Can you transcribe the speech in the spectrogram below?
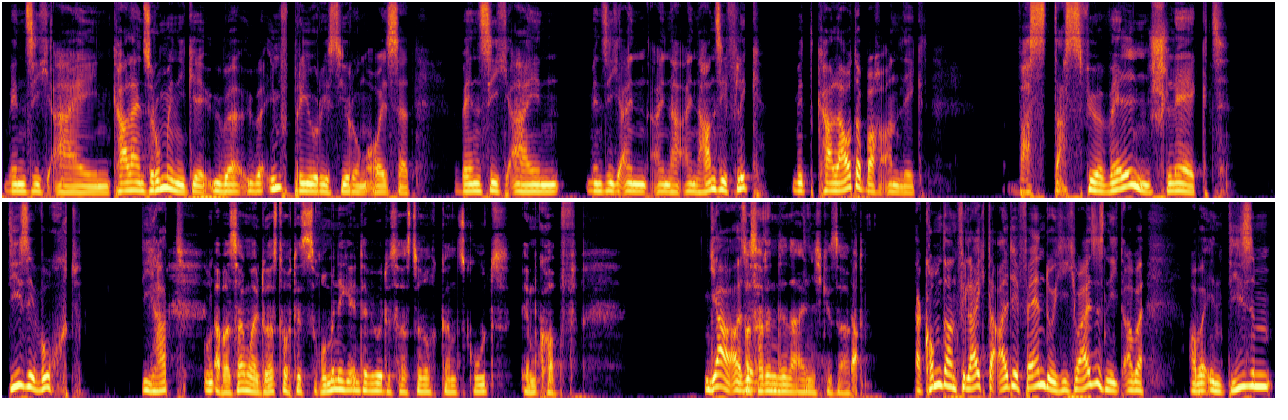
wenn sich ein Karl-Heinz Rummenigge über, über Impfpriorisierung äußert, wenn sich ein, wenn sich ein, ein, ein Hansi Flick mit Karl Lauterbach anlegt, was das für Wellen schlägt, diese Wucht, die hat. Aber sag mal, du hast doch das Rummenigge-Interview, das hast du noch ganz gut im Kopf. Ja, also. Was hat er denn eigentlich gesagt? Da, da, kommt dann vielleicht der alte Fan durch, ich weiß es nicht, aber, aber in, diesem,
